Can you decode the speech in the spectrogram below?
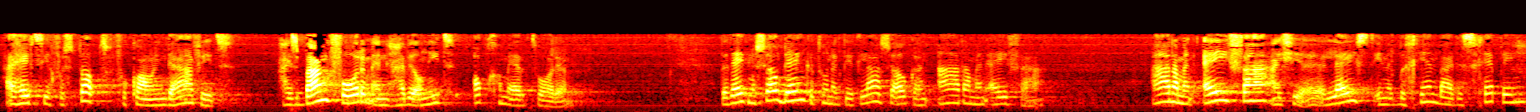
Hij heeft zich verstopt voor koning David. Hij is bang voor hem en hij wil niet opgemerkt worden. Dat deed me zo denken toen ik dit las ook aan Adam en Eva. Adam en Eva, als je eh, leest in het begin bij de schepping,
